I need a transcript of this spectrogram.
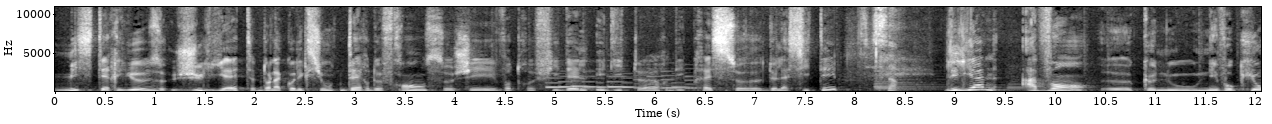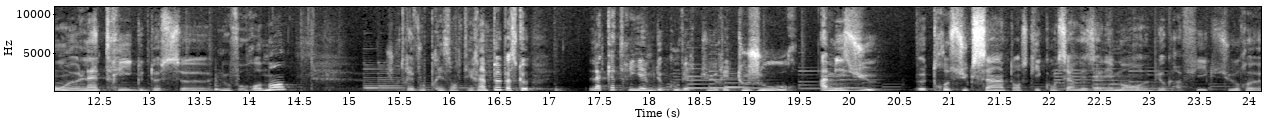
Mystérieuse Juliette dans la collection Terre de France chez votre fidèle éditeur des presses de la Cité. C'est ça. Liliane, avant euh, que nous n'évoquions euh, l'intrigue de ce nouveau roman, je voudrais vous présenter un peu parce que la quatrième de couverture est toujours, à mes yeux, trop succincte en ce qui concerne les éléments euh, biographiques sur euh,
